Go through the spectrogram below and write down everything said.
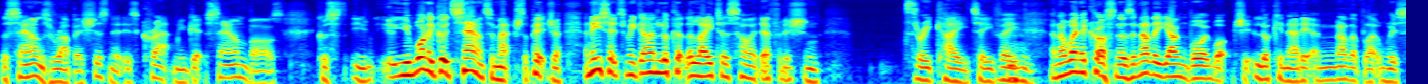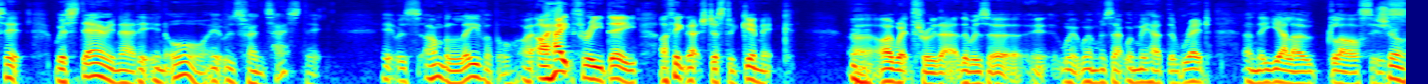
The sound's rubbish, isn't it? It's crap, and you get sound bars because you you want a good sound to match the picture. And he said to me, "Go and look at the latest high definition 3K TV. And I went across, and there was another young boy watch it, looking at it, and another bloke. And we sit, we're staring at it in awe. It was fantastic. It was unbelievable. I, I hate 3D. I think that's just a gimmick. Uh, I went through that. There was a when, when was that? When we had the red and the yellow glasses. Sure.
